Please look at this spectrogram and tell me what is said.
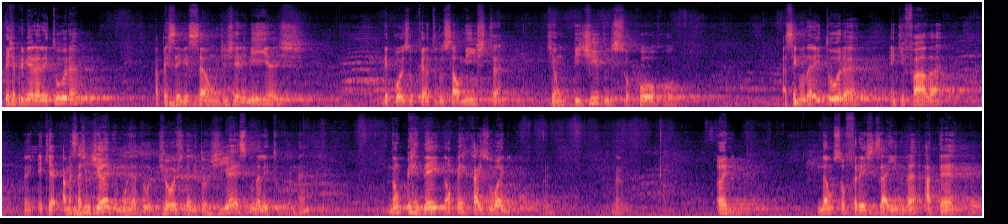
Desde a primeira leitura, a perseguição de Jeremias, depois o canto do salmista, que é um pedido de socorro, a segunda leitura, em que fala, é que a mensagem de ânimo né, de hoje da liturgia é a segunda leitura, né? Não perdei, não percais o ânimo. Né? Ânimo, não sofrestes ainda até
